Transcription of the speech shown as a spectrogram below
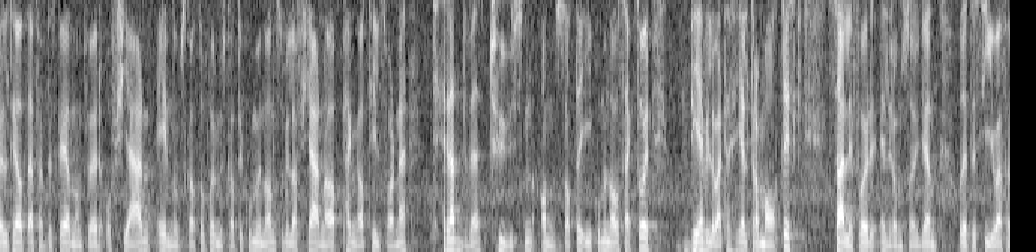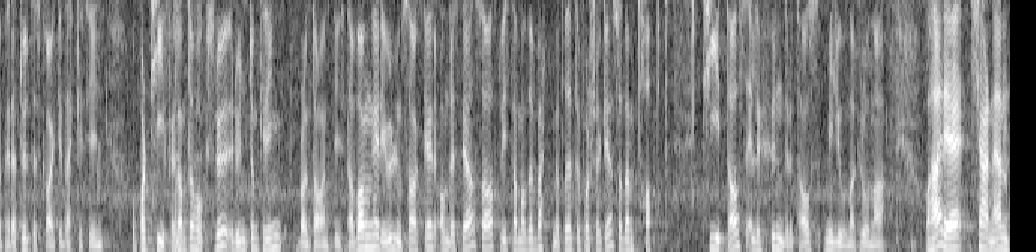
til at Frp skal gjennomføre å fjerne eiendomsskatt og formuesskatt i kommunene, som ville ha fjerna penger tilsvarende 30 000 ansatte i kommunal sektor. Det ville vært helt dramatisk, særlig for eldreomsorgen. Og Dette sier jo Frp rett ut, det skal ikke dekkes inn. Og Partifellene til Hoksrud rundt omkring, bl.a. i Stavanger, i Ullensaker, andre steder, sa at hvis de hadde vært med på dette forsøket, så hadde de tapt titalls eller hundretalls millioner kroner. Og her er kjernen.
